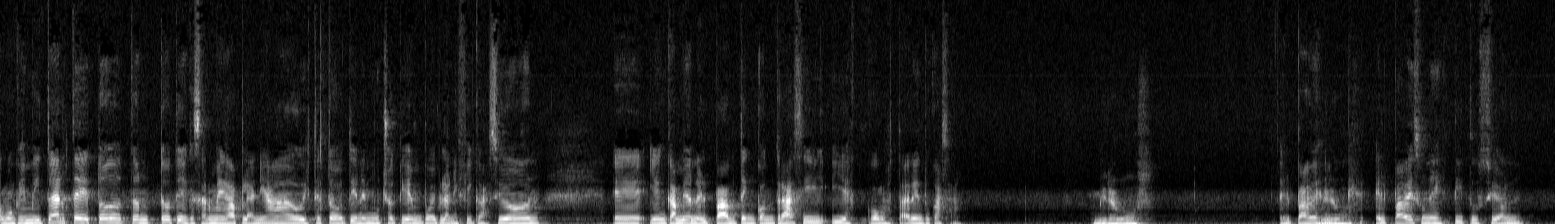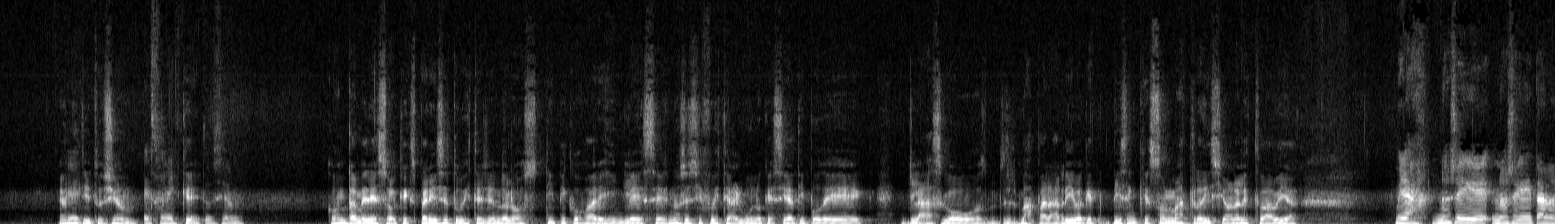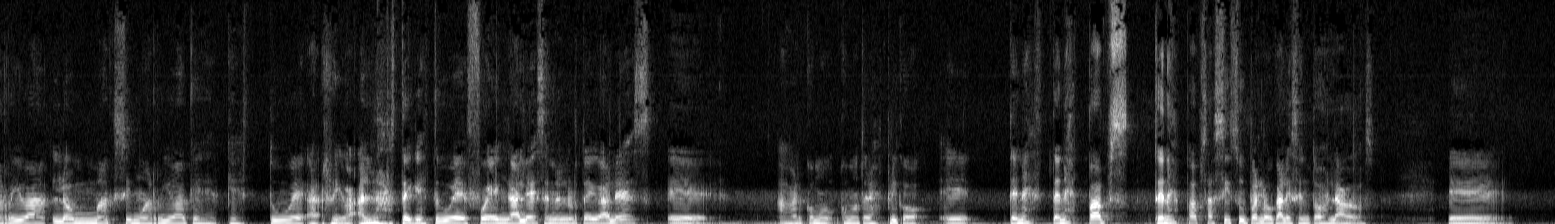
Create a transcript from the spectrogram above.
Como que invitarte, todo, todo, tiene que ser mega planeado, ¿viste? Todo tiene mucho tiempo de planificación. Eh, y en cambio en el pub te encontrás y, es como estar en tu casa. Mira vos. El pub es, el pub es una institución. Es una institución. Es una institución. Contame de eso, ¿qué experiencia tuviste yendo a los típicos bares ingleses? No sé si fuiste a alguno que sea tipo de Glasgow o más para arriba, que dicen que son más tradicionales todavía. Mira, no llegué, no llegué tan arriba. Lo máximo arriba que, estuve, arriba, al norte que estuve, fue en Gales, en el norte de Gales. Eh, a ver cómo, te lo explico. Eh, tenés, tenés, pubs, tenés pubs así súper locales en todos lados. Eh,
